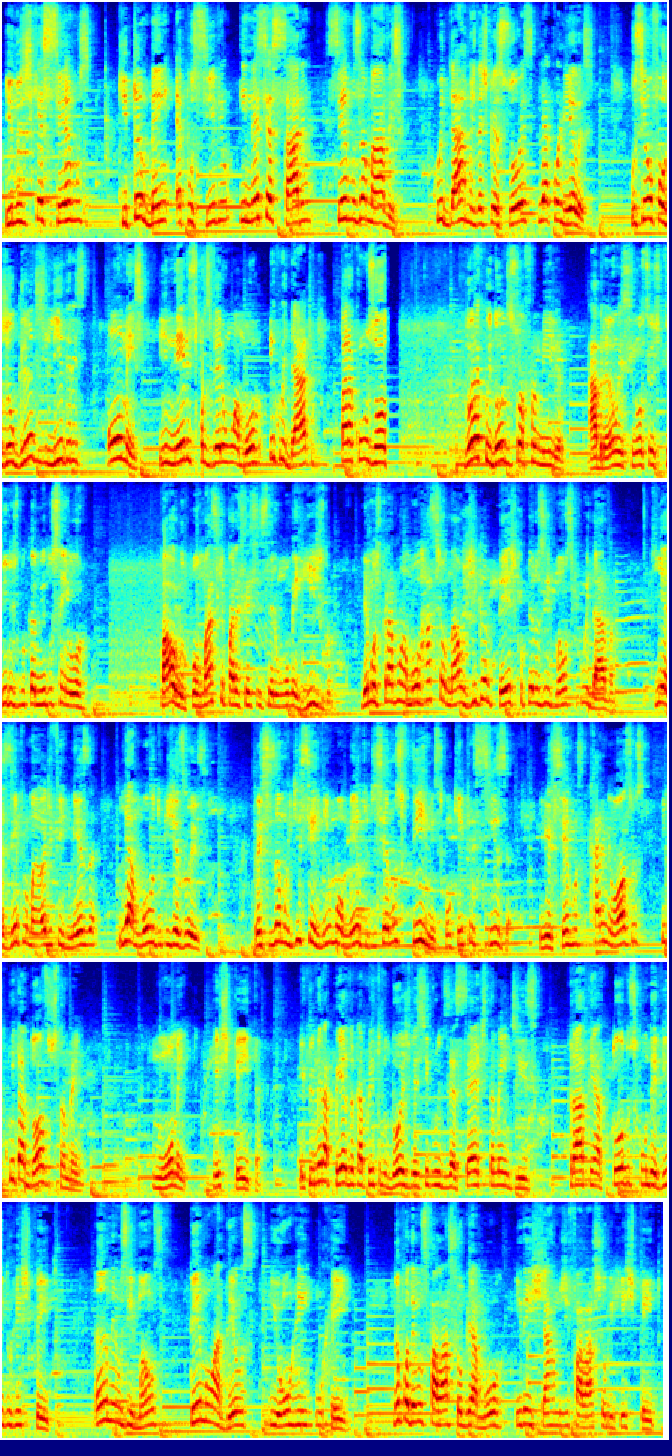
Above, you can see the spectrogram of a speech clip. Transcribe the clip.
e nos esquecermos que também é possível e necessário sermos amáveis, cuidarmos das pessoas e acolhê-las. O Senhor forjou grandes líderes, homens, e neles podemos ver um amor e cuidado para com os outros. Noé cuidou de sua família, Abraão ensinou seus filhos no caminho do Senhor. Paulo, por mais que parecesse ser um homem rígido, demonstrava um amor racional gigantesco pelos irmãos que cuidava. Que exemplo maior de firmeza e amor do que Jesus! Precisamos discernir o momento de sermos firmes com quem precisa e de sermos carinhosos e cuidadosos também. Um homem respeita. Em 1 Pedro capítulo 2, versículo 17 também diz: Tratem a todos com devido respeito amem os irmãos, temam a Deus e honrem o Rei. Não podemos falar sobre amor e deixarmos de falar sobre respeito.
